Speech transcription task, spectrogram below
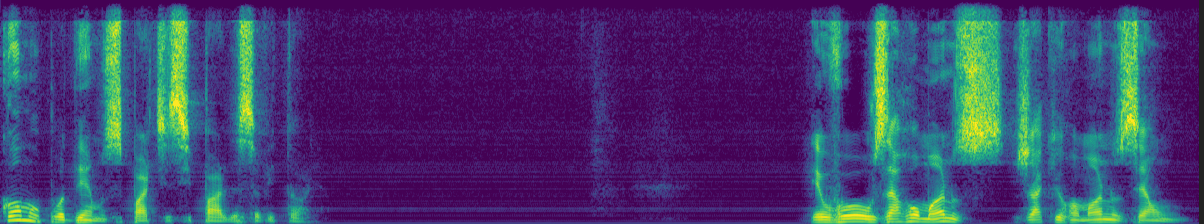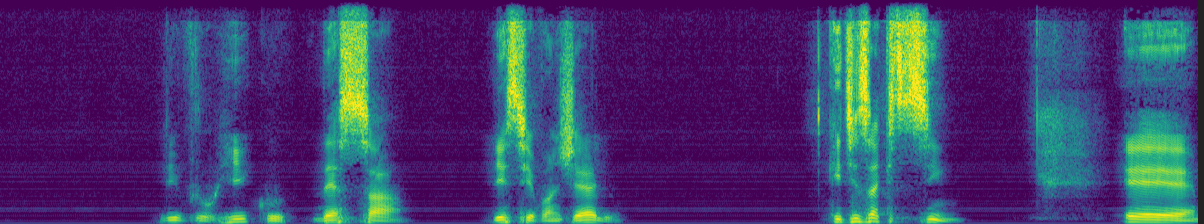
Como podemos participar dessa vitória? Eu vou usar Romanos, já que Romanos é um livro rico dessa desse evangelho, que diz assim: é,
